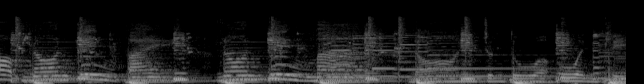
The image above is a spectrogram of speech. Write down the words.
อบนอนกลิ้งไป นอนกลิ้งมา นอนจนตัวอ้วนพลี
